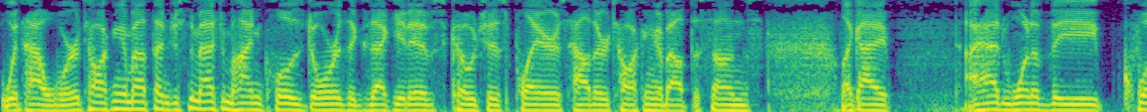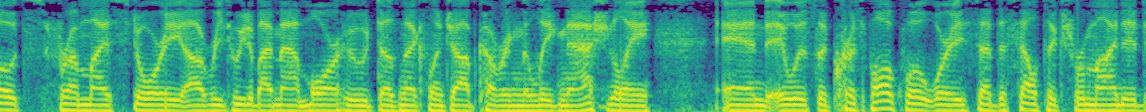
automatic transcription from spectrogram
with how we're talking about them. Just imagine behind closed doors, executives, coaches, players, how they're talking about the Suns. Like I, I had one of the quotes from my story uh, retweeted by Matt Moore, who does an excellent job covering the league nationally. And it was the Chris Paul quote where he said the Celtics reminded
